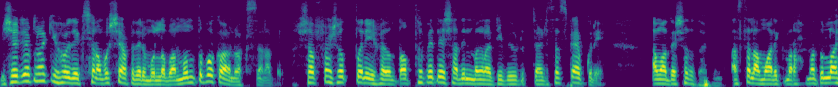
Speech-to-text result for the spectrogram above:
বিষয়টি আপনারা কীভাবে দেখছেন অবশ্যই আপনাদের মূল্যবান মন্তব্য কমেন্ট বক্সে জানাবেন। সবসময় সত্য নির্ভর তথ্য পেতে Swadhin Bangla TV YouTube channel subscribe করে আমাদের সাথে থাকুন। আসসালামু আলাইকুম রহমতুল্লাহ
